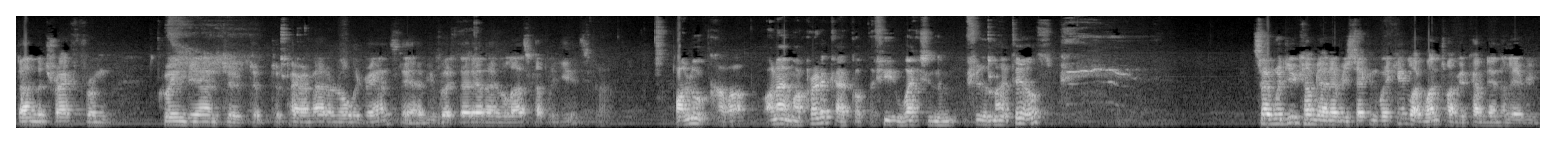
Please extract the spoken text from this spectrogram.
done the track from Queanbeyan to, to, to Parramatta and all the grounds now? Have you worked that out over the last couple of years? I look, I, I know my credit card got a few whacks in them through the motels. So would you come down every second weekend? Like one time you come down nearly every.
